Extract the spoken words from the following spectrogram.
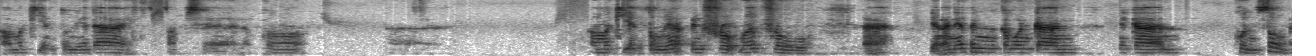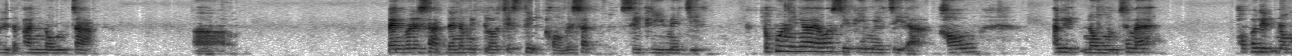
เอามาเขียนตัวนี้ได้ซับแชร์แล้วก็เอามาเขียนตรงเนี้ยเป็น flow workflow นะอย่างอันเนี้ยเป็นกระบวนการในการ ขนส่งผลิตภัณฑ์นมจากเป็นบริษัท Dynamic Logistics ของบริษัท CP Meiji ก็พูดง่ายๆว่า CP Meiji อะเขาผลิตนมใช่ไหมพอผลิตนม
